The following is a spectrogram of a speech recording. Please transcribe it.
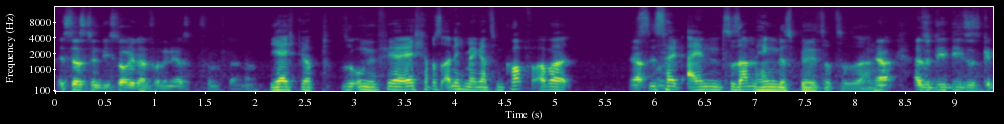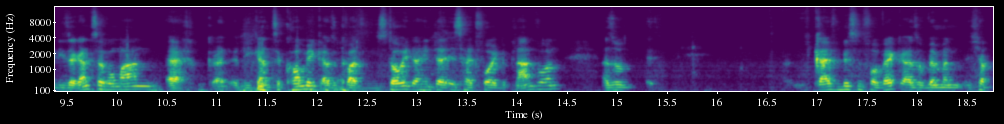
Ist das denn die Story dann von den ersten fünf dann, ne? Ja, ich glaube, so ungefähr. Ja, ich habe das auch nicht mehr ganz im Kopf, aber Ja, es ist halt ein zusammenhängendes Bild sozusagen. Ja, also die, dieses, dieser ganze Roman, äh, die ganze Comic, also quasi die Story dahinter ist halt vorher geplant worden. Also greife ein bisschen vorweg, also wenn man, ich habe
